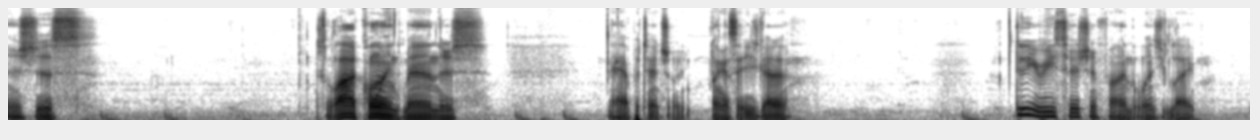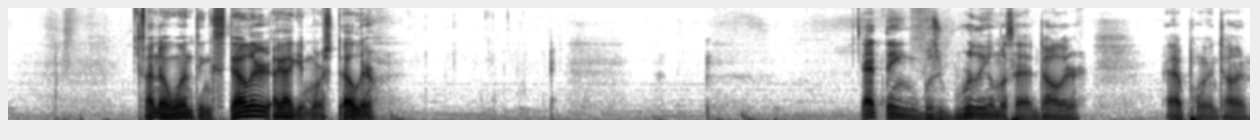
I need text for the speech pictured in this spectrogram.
there's just there's a lot of coins, man. There's they have potential. Like I said, you gotta do your research and find the ones you like. I know one thing, Stellar. I gotta get more Stellar. That thing was really almost at a dollar at a point in time.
